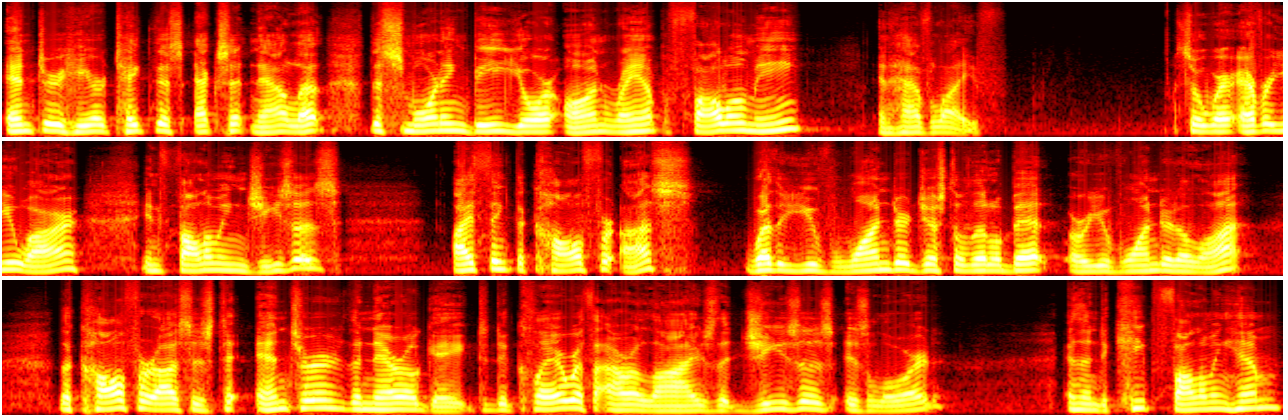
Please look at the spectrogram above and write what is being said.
enter here, take this exit now. Let this morning be your on ramp. Follow me and have life. So, wherever you are in following Jesus, I think the call for us, whether you've wandered just a little bit or you've wandered a lot, the call for us is to enter the narrow gate, to declare with our lives that Jesus is Lord, and then to keep following him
